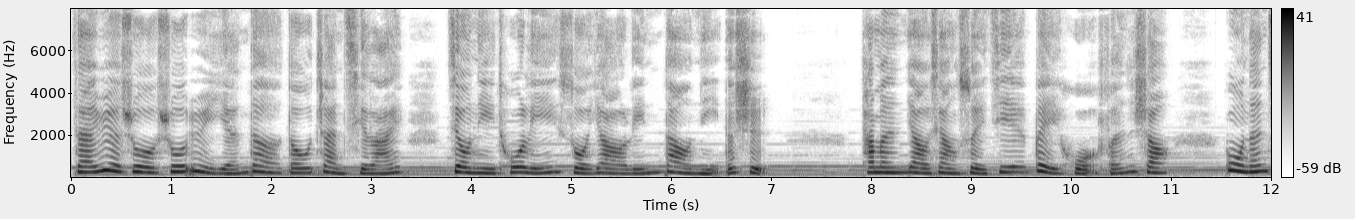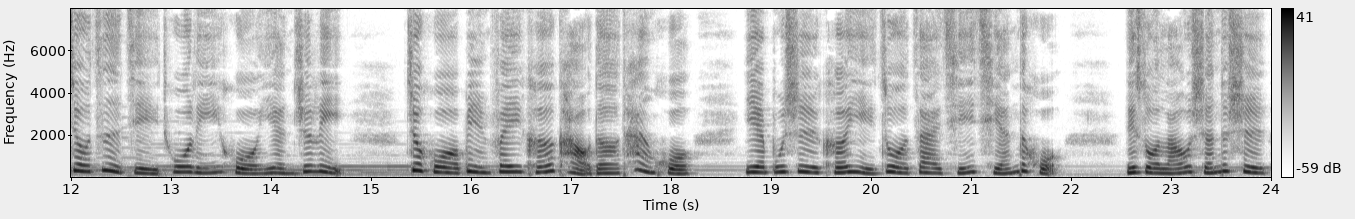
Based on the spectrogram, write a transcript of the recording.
在月朔说预言的都站起来。救你脱离所要临到你的事，他们要像碎秸被火焚烧，不能救自己脱离火焰之力。这火并非可烤的炭火，也不是可以坐在其前的火。你所劳神的事，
